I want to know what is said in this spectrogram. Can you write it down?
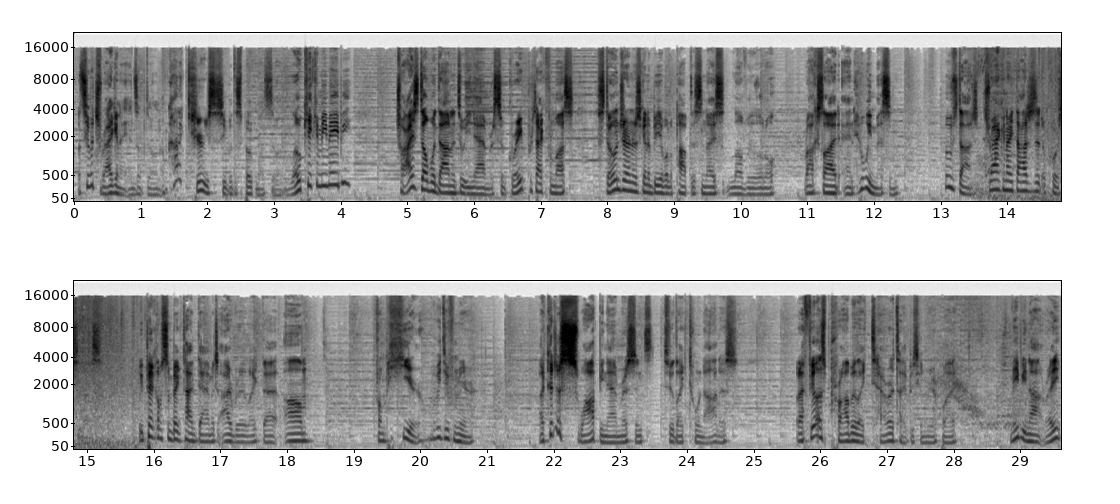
Let's see what Dragonite ends up doing. I'm kind of curious to see what this Pokemon's doing. Low kicking me, maybe? Tries doubling down into Enamorus, so great protect from us. Stonjourner's going to be able to pop this nice, lovely little Rock Slide, and who we missing? Who's dodging? Dragonite dodges it? Of course he does. We pick up some big time damage. I really like that. Um, From here, what do we do from here? I could just swap Enamorus into like Tornadus. But I feel that's probably like Tera type is going to reapply. Maybe not, right?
